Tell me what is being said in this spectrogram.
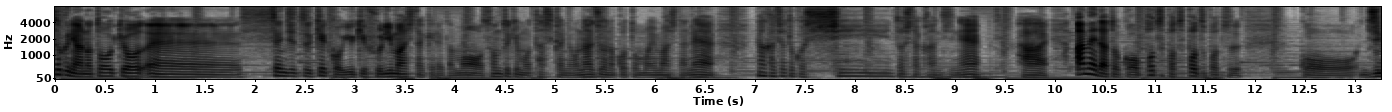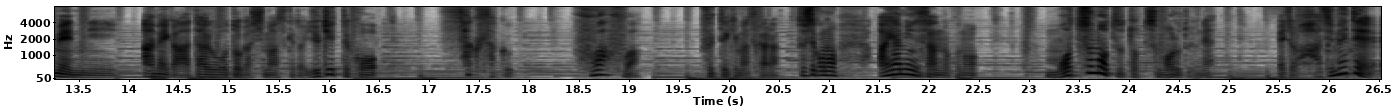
特にあの東京、えー、先日結構雪降りましたけれどもその時も確かに同じようなこと思いましたね。なんかちょっとこうシーンとした感じね。はい。雨だとこうポツポツポツポツこう地面に雨が当たる音がしますけど雪ってこうサクサクふわふわ降ってきますから。そしてこのあやみんさんのこのもつもつと積もるというね。えちょっと初めて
